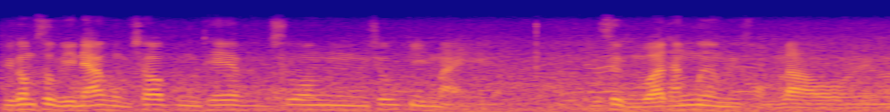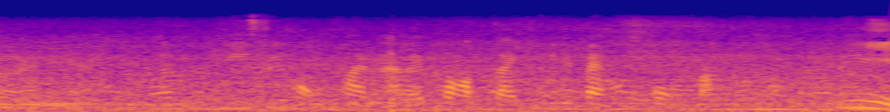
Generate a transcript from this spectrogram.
มีความสุขดีนะผมชอบกรุงเทพช่วงช่วงปีใหม่ รู้สึกว่าทั้งเมืองเป็นของเราอะไรประมาณนี้แล้วมีซื้อของขวัญอะไรปลอบใจที่ไม่ได้ไปฮ่องกงบ้างไหมครับไม่มี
